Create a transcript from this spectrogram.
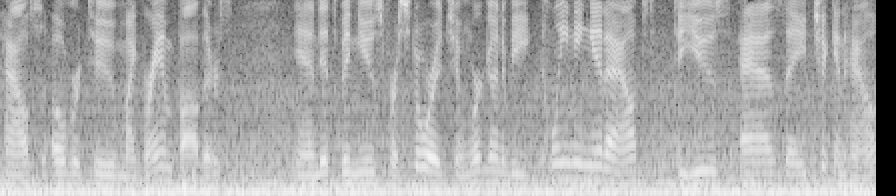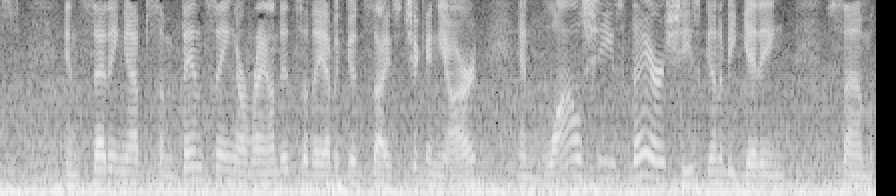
house over to my grandfather's, and it's been used for storage. And we're going to be cleaning it out to use as a chicken house and setting up some fencing around it so they have a good sized chicken yard. And while she's there, she's going to be getting some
